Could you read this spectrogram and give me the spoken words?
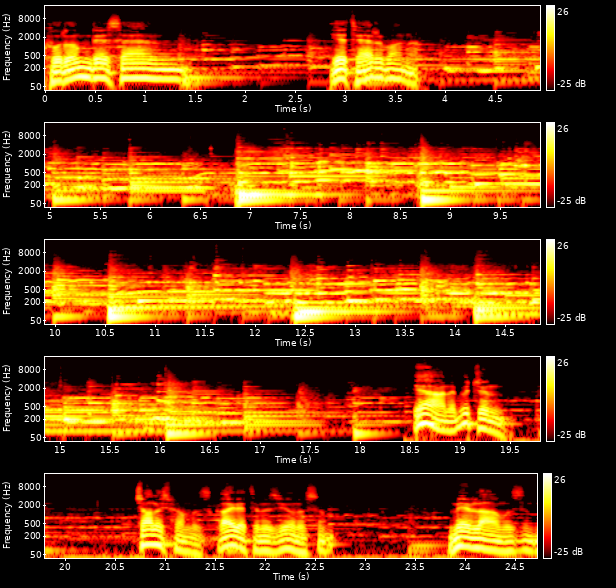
kulum desen yeter bana. Yani bütün çalışmamız, gayretimiz Yunus'un Mevlamızın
